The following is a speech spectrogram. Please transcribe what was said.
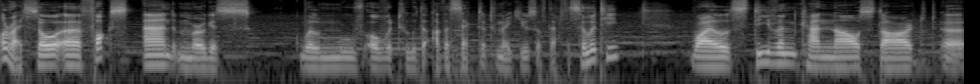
Alright, so uh, Fox and Mergus will move over to the other sector to make use of that facility, while Steven can now start uh,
